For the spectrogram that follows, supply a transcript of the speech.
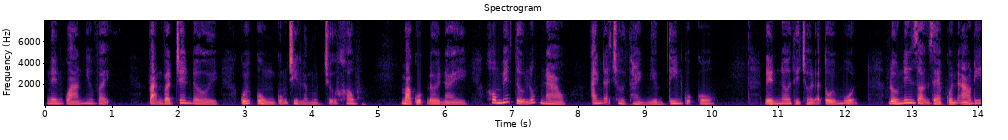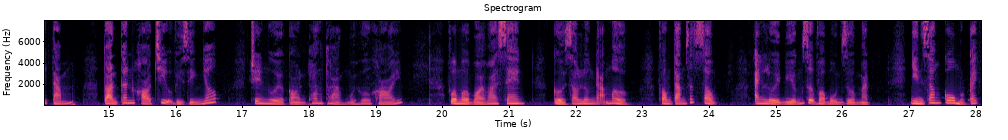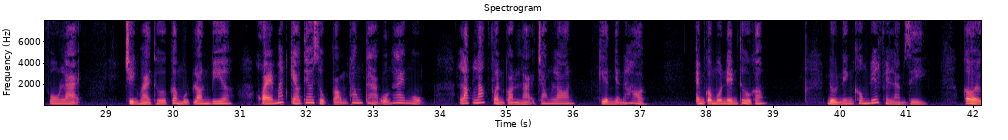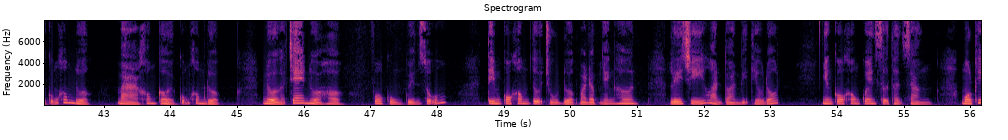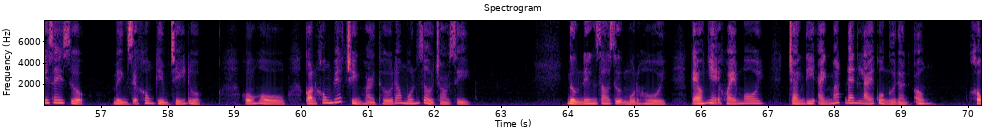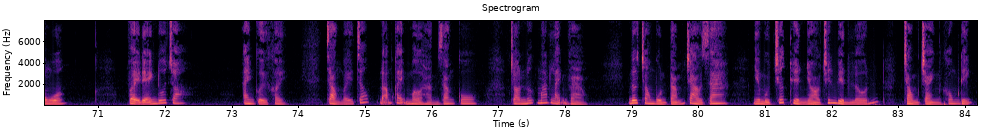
nên quán như vậy. Vạn vật trên đời cuối cùng cũng chỉ là một chữ không. Mà cuộc đời này không biết từ lúc nào anh đã trở thành niềm tin của cô. Đến nơi thì trời đã tối muộn. Đường ninh dọn dẹp quần áo đi tắm. Toàn thân khó chịu vì dính nhớp. Trên người còn thoang thoảng mùi hương khói. Vừa mở vòi hoa sen, cửa sau lưng đã mở. Phòng tắm rất rộng. Anh lười biếng dựa vào bồn rửa mặt. Nhìn sang cô một cách vô lại. Trình Hoài Thứ cầm một lon bia. Khóe mắt kéo theo dục vọng thong thả uống hai ngụm. Lắc lắc phần còn lại trong lon. Kiên nhẫn hỏi. Em có muốn nếm thử không? Đường ninh không biết phải làm gì. Cởi cũng không được. Mà không cởi cũng không được. Nửa che nửa hở. Vô cùng quyến rũ. Tim cô không tự chủ được mà đập nhanh hơn. Lý trí hoàn toàn bị thiêu đốt. Nhưng cô không quên sự thật rằng một khi say rượu, mình sẽ không kiềm chế được. Huống hồ còn không biết Trình Hoài thớ đang muốn dở trò gì. Đường ninh do dự một hồi, kéo nhẹ khóe môi, tránh đi ánh mắt đen láy của người đàn ông. Không uống. Vậy để anh đút cho. Anh cười khẩy. Chẳng mấy chốc đã cậy mở hàm răng cô, cho nước mát lạnh vào. Nước trong bồn tắm trào ra, như một chiếc thuyền nhỏ trên biển lớn, tròng trành không định.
